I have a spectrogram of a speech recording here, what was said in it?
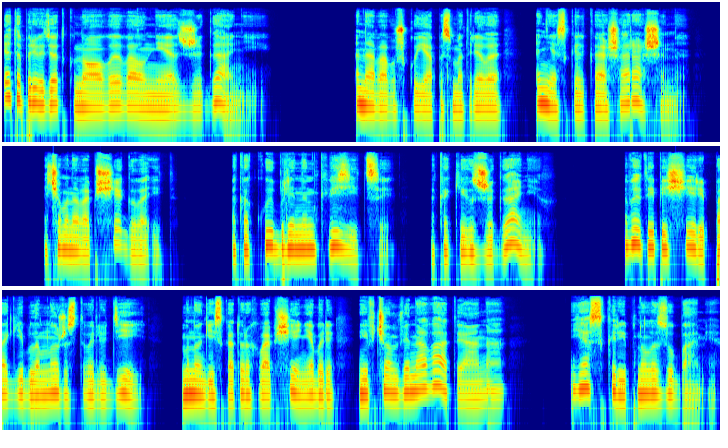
это приведет к новой волне сжиганий. На бабушку я посмотрела несколько ошарашенно. О чем она вообще говорит? О какой, блин, инквизиции? О каких сжиганиях? В этой пещере погибло множество людей, многие из которых вообще не были ни в чем виноваты, а она... Я скрипнула зубами.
